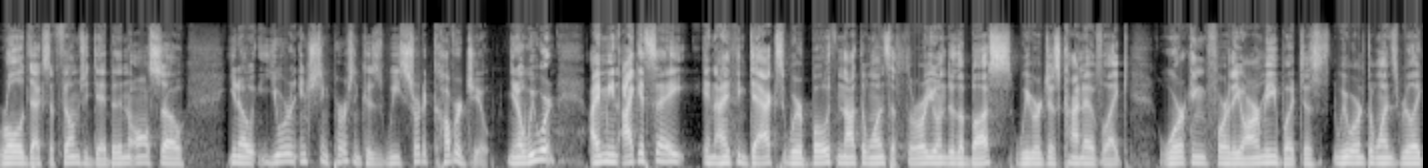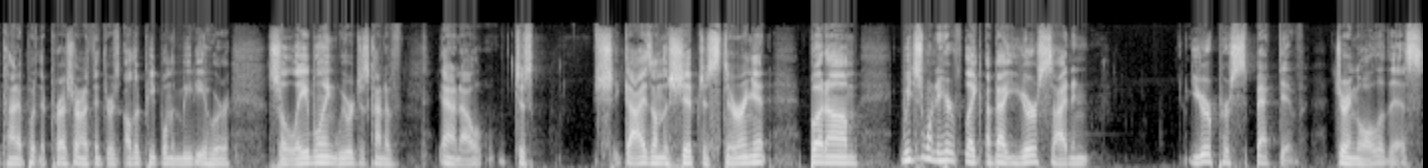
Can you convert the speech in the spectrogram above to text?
rolodex of films you did but then also you know you were an interesting person because we sort of covered you. You know we weren't i mean i could say and i think dax we're both not the ones to throw you under the bus. We were just kind of like working for the army but just we weren't the ones really kind of putting the pressure on. I think there's other people in the media who are of labeling. We were just kind of i don't know just sh- guys on the ship just stirring it. But um, we just want to hear like about your side and your perspective during all of this,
